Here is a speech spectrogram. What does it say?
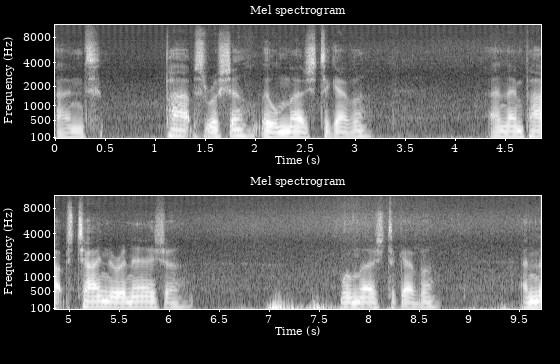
and perhaps Russia. They will merge together, and then perhaps China and Asia will merge together, and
